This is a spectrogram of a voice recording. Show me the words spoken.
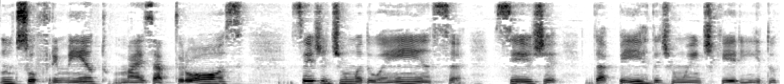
um sofrimento mais atroz, seja de uma doença, seja da perda de um ente querido,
